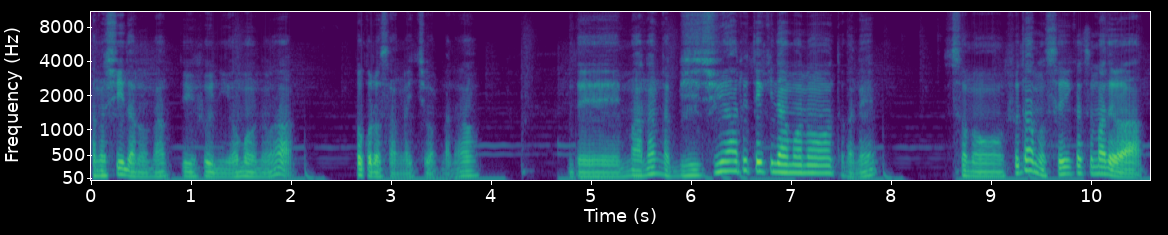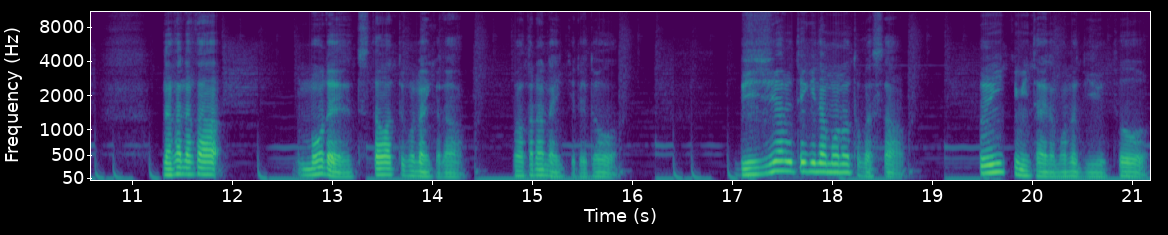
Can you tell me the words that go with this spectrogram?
楽しいだろうなっていうふうに思うのは、所さんが一番かな。で、まあなんかビジュアル的なものとかね、その普段の生活まではなかなか漏れ伝わってこないからわからないけれど、ビジュアル的なものとかさ、雰囲気みたいなもので言うと、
